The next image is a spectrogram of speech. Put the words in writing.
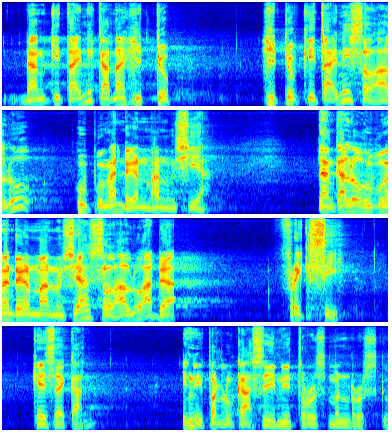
Dan kita ini karena hidup, hidup kita ini selalu hubungan dengan manusia. Dan kalau hubungan dengan manusia selalu ada friksi, gesekan. Ini perlu kasih ini terus menerusku.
